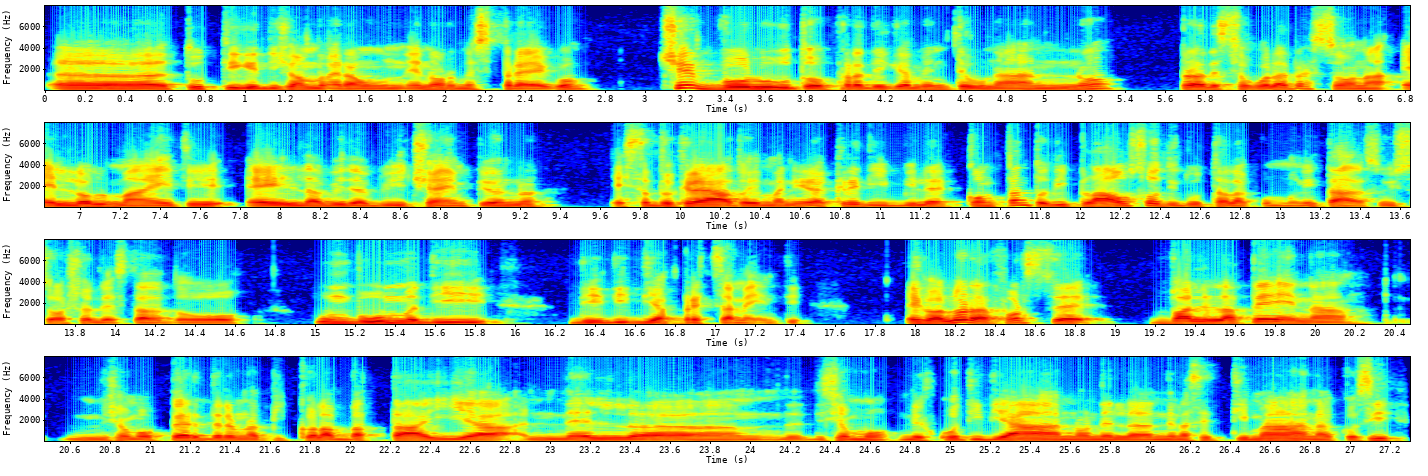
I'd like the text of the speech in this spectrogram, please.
Uh, tutti che diciamo era un enorme spreco. Ci è voluto praticamente un anno, però adesso quella persona è l'Almighty, è il WWE Champion, è stato creato in maniera credibile con tanto di plauso di tutta la comunità. Sui social è stato un boom di, di, di, di apprezzamenti. Ecco, allora forse vale la pena diciamo, perdere una piccola battaglia nel, diciamo, nel quotidiano, nel, nella settimana, così,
